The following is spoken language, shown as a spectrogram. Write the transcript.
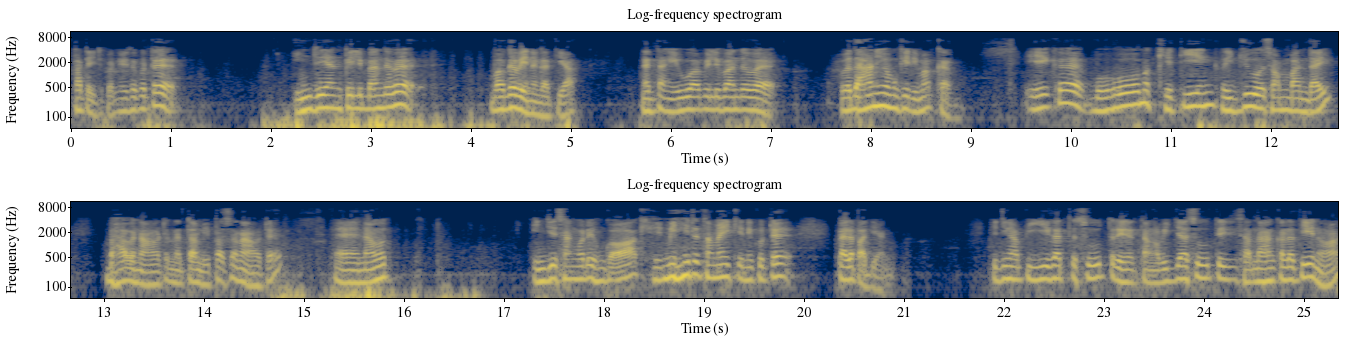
කටයුතු කරනවා. එතකොට ඉන්ද්‍රියන් පිළිබඳව වග වෙන ගතියක් නැත්නම් ඒවා පිළිබඳව අවධානය යොමු කිරීමක් කරනවා. ඒක බොහෝම කෙටියෙන් ඍජුව සම්බන්ධයි භාවනාවට නැත්නම් විපස්සනාවට. නමුත් ඉන්ද්‍රිය සංවරය හුඟක් හිමිහිට තමයි කෙනෙකුට පළපදියන්නේ. ඉතින් අපි ඊයේ ගත්ත සූත්‍රය නැත්නම් අවිජ්ජා සූත්‍රයේදී සඳහන් කරලා තියෙනවා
